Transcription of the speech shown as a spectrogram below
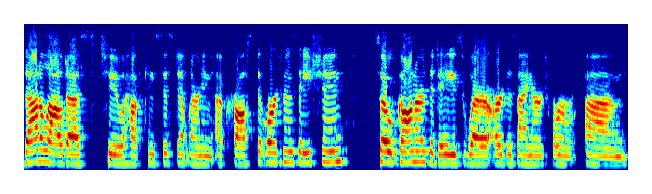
that allowed us to have consistent learning across the organization. So gone are the days where our designers were, um,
